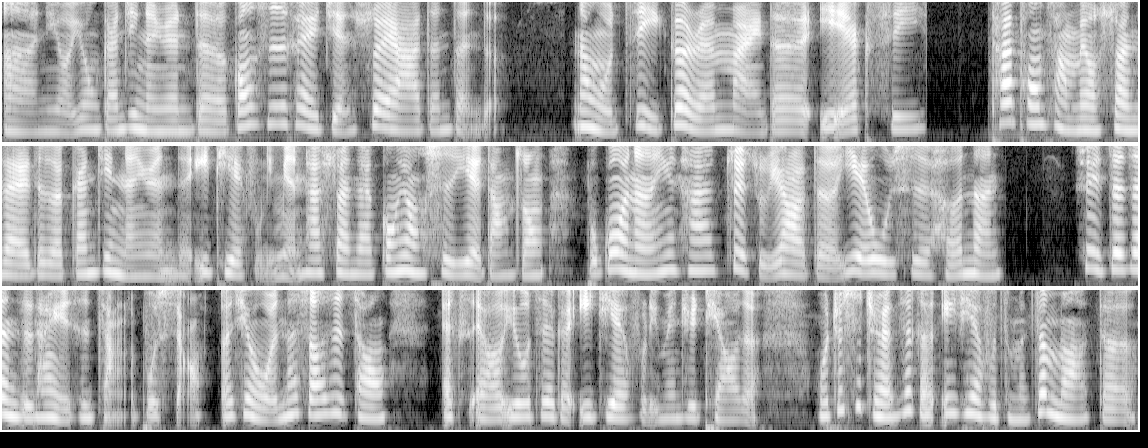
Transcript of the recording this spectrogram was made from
嗯、你有用干净能源的公司可以减税啊，等等的。那我自己个人买的 EXC。它通常没有算在这个干净能源的 ETF 里面，它算在公用事业当中。不过呢，因为它最主要的业务是核能，所以这阵子它也是涨了不少。而且我那时候是从 XLU 这个 ETF 里面去挑的，我就是觉得这个 ETF 怎么这么的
